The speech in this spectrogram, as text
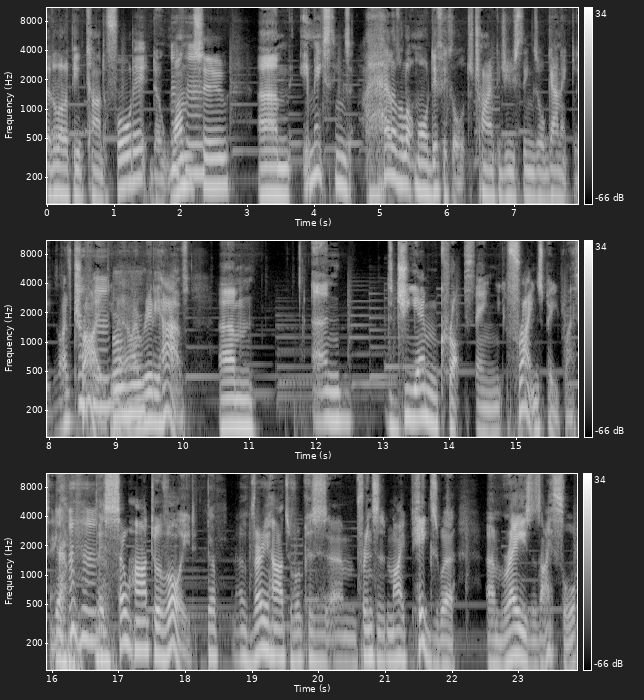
that a lot of people can't afford it, don't want Mhm. to. Um, it makes things a hell of a lot more difficult to try and produce things organically. I've tried, Mhm. you know, I Mhm. really have. Um, and the GM crop thing frightens people, I think. Yeah. Mhm. It's so hard to avoid. Yep. You know, very hard to avoid because, um, for instance, my pigs were um, raised, as I thought,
